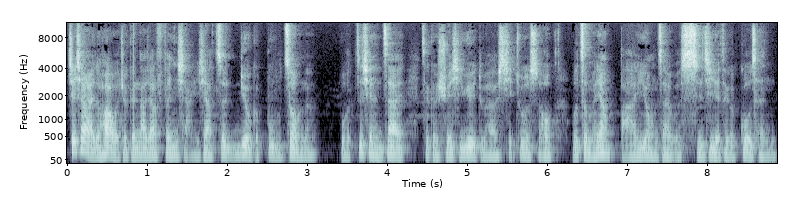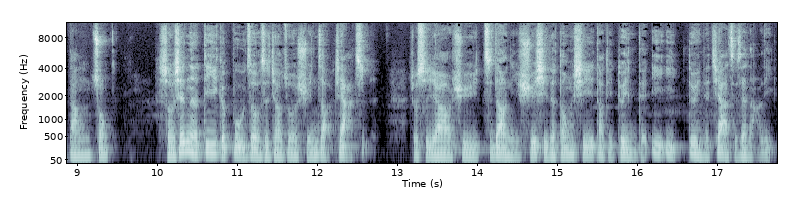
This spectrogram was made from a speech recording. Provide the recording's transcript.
接下来的话，我就跟大家分享一下这六个步骤呢。我之前在这个学习阅读还有写作的时候，我怎么样把它用在我实际的这个过程当中。首先呢，第一个步骤是叫做寻找价值，就是要去知道你学习的东西到底对你的意义、对你的价值在哪里。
